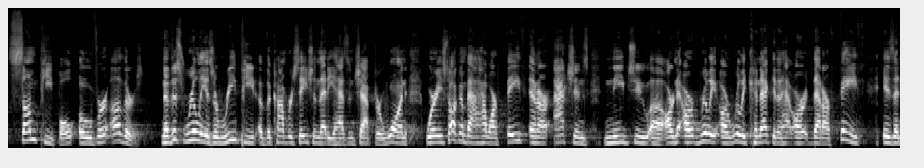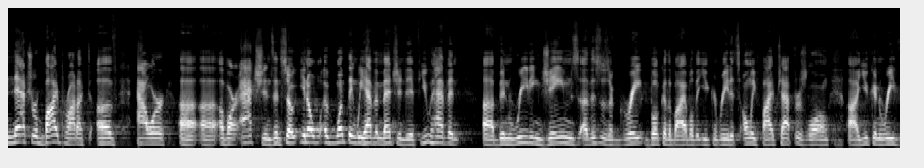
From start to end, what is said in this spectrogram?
some people over others? Now, this really is a repeat of the conversation that he has in chapter one, where he's talking about how our faith and our actions need to uh, are, are really are really connected, and have, are, that our faith is a natural byproduct of our uh, uh, of our actions. And so, you know, one thing we haven't mentioned, if you haven't uh, been reading James. Uh, this is a great book of the Bible that you can read. It's only five chapters long. Uh, you can read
